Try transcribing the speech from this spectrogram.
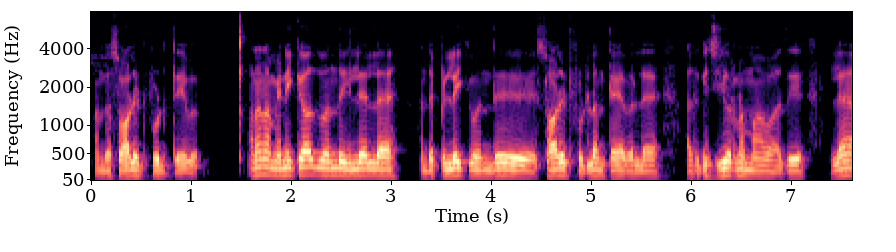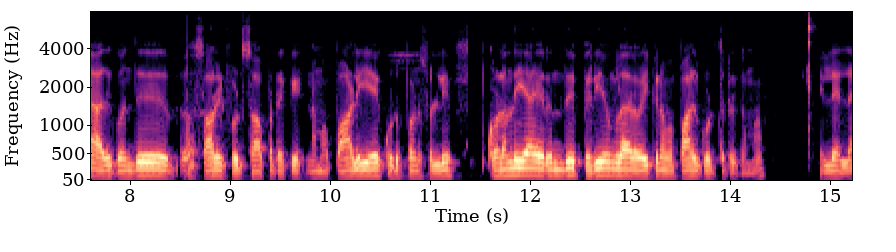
அந்த சாலிட் ஃபுட் தேவை. ஆனா, நம்ம என்னைக்காவது வந்து இல்ல, இல்ல அந்த பிள்ளைக்கு வந்து சாலிட் ஃபுட்லாம் தேவையில்ல. அதுக்கு ஜீரணம் ஆவாது. இல்ல அதுக்கு வந்து சாலிட் ஃபுட் சாப்பிட்றதுக்கு நம்ம பாலையே குடுப்போம்ன்னு சொல்லி, குழந்தையா இருந்து பெரியவங்களாகுற வரைக்கும் நம்ம பால் கொடுத்துட்ருக்கோமா இல்லை இல்ல, இல்ல.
